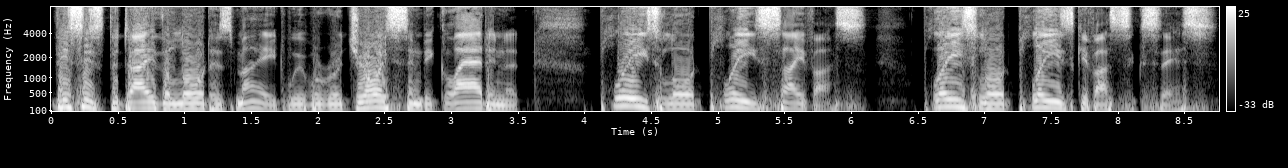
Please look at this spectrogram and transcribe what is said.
This is the day the Lord has made. We will rejoice and be glad in it. Please, Lord, please save us. Please, Lord, please give us success.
